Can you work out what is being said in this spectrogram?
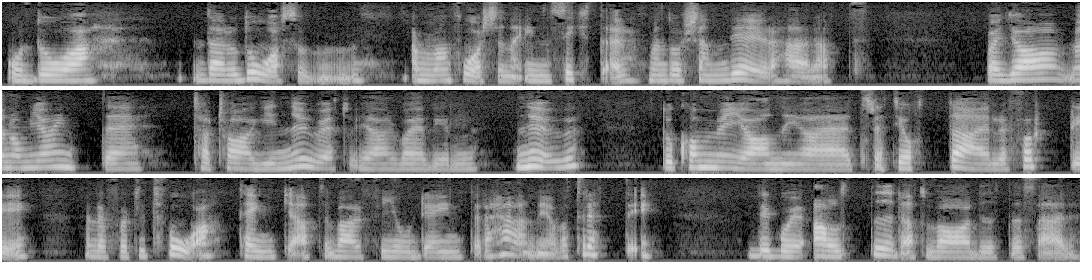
och då, där och då så, ja, man får sina insikter, men då kände jag ju det här att ja, men om jag inte tar tag i nuet och gör vad jag vill nu, då kommer jag när jag är 38 eller 40 eller 42 tänka att varför gjorde jag inte det här när jag var 30? Det mm. går ju alltid att vara lite så här...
